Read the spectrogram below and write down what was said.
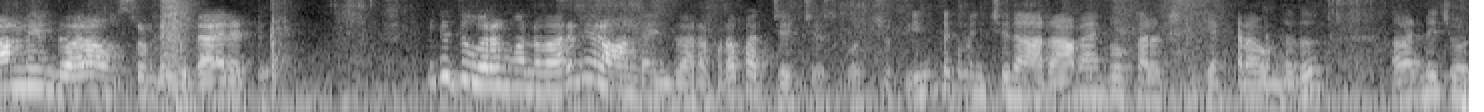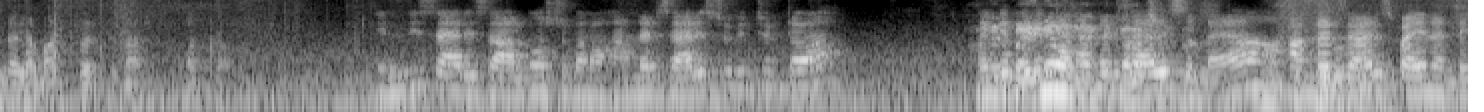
ఆన్లైన్ ద్వారా అవసరం లేదు డైరెక్ట్. ఇక దూరంగా ఉన్నవారు మీరు ఆన్లైన్ ద్వారా కూడా పర్చేజ్ చేసుకోవచ్చు. ఇంతకు మించిన రామాంగో కలెక్షన్కి ఎక్కడా ఉండదు. అవన్నీ చూడండి ఎలా పెడుతున్నారు. మొత్తం. ఎన్ని శారీస్? ఆల్మోస్ట్ మనం హండ్రెడ్ శారీస్ చూపించుంటావా 100 పైనే ఉన్నాయండి హండ్రెడ్ collections. శారీస్ ఉన్నాయా హండ్రెడ్ శారీస్ పైన అండి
